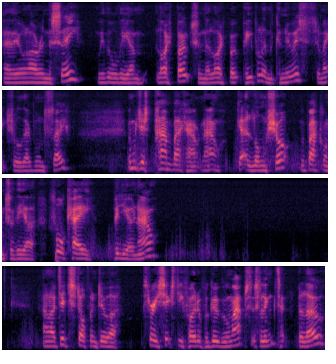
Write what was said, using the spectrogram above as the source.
There they all are in the sea with all the um, lifeboats and the lifeboat people and the canoeists to make sure that everyone's safe. And we just pan back out now, get a long shot. We're back onto the uh, 4K video now. And I did stop and do a 360 photo for Google Maps that's linked below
